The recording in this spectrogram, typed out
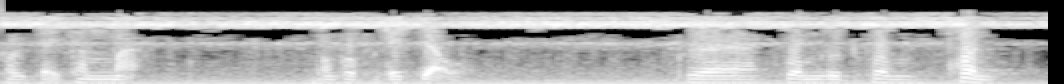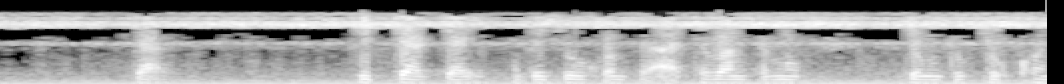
เข้าใจธรรมะ ของพระพุทธเจ้า เพื่อความหลุดความพ้น จากจิตจากใจไปสู่ความสะอาดสว่างสงบจงทุกๆคน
